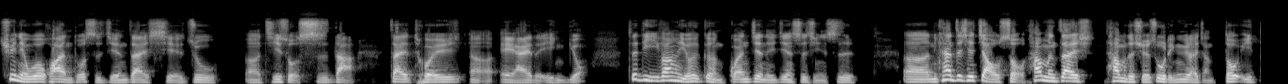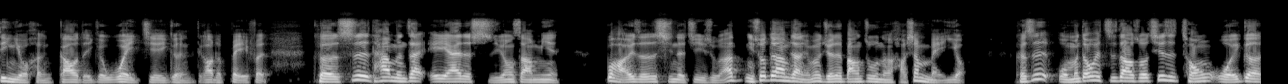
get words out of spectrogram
去年我有花很多时间在协助呃几所师大在推呃 AI 的应用。这地方有一个很关键的一件事情是。呃，你看这些教授，他们在他们的学术领域来讲，都一定有很高的一个位阶，一个很高的辈分。可是他们在 AI 的使用上面，不好意思，是新的技术啊。你说对他们讲有没有觉得帮助呢？好像没有。可是我们都会知道说，其实从我一个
